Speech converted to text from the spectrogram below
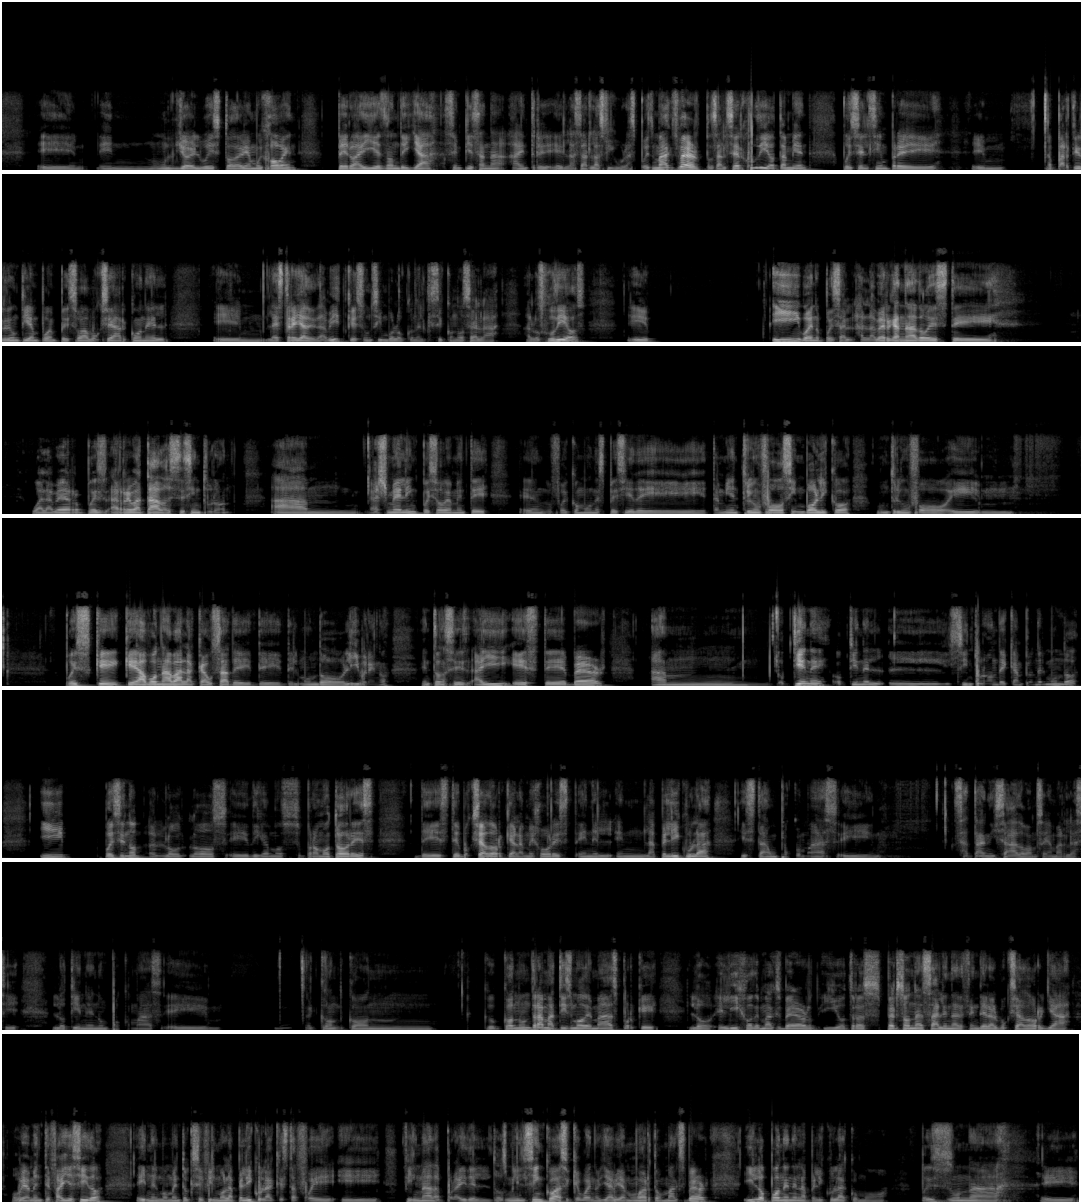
eh, en un Joel Lewis todavía muy joven pero ahí es donde ya se empiezan a, entrelazar las figuras. Pues Max Baer pues al ser judío también pues él siempre em, a partir de un tiempo empezó a boxear con él em, la estrella de David que es un símbolo con el que se conoce a la a los judíos. y bueno, pues al, haber ganado este, o al haber pues arrebatado este cinturón a, mm, Schmeling, pues obviamente eh, fue como una especie de también triunfo simbólico, un triunfo mm, pues que, que, abonaba la causa de, del mundo libre, ¿no? Entonces ahí este Obtiene, obtiene el, cinturón de campeón del mundo y pues los, eh, digamos, promotores de este boxeador que a lo mejor en, el, en la película está un poco más eh, satanizado, vamos a llamarle así, lo tienen un poco más eh, con, con, un dramatismo de más porque el hijo de Max Baird y otras personas salen a defender al boxeador ya obviamente fallecido en el momento que se filmó la película, que esta fue eh, filmada por ahí del 2005, así que bueno, ya había muerto Max Baird y lo ponen en la película como pues una... Eh,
